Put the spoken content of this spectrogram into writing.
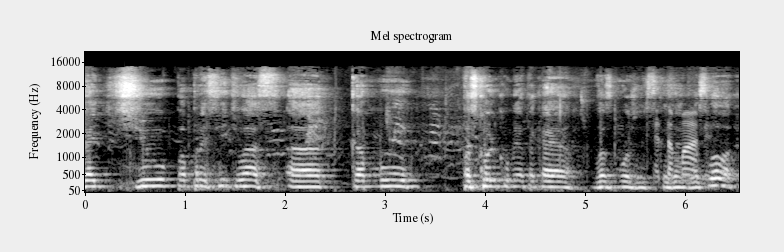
хочу попросить вас, а, кому, поскольку у меня такая возможность сказать два маме. слова,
